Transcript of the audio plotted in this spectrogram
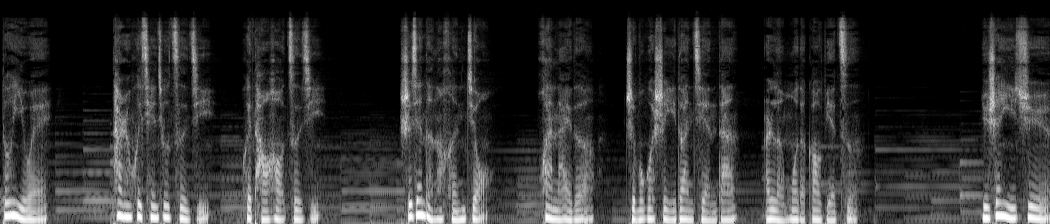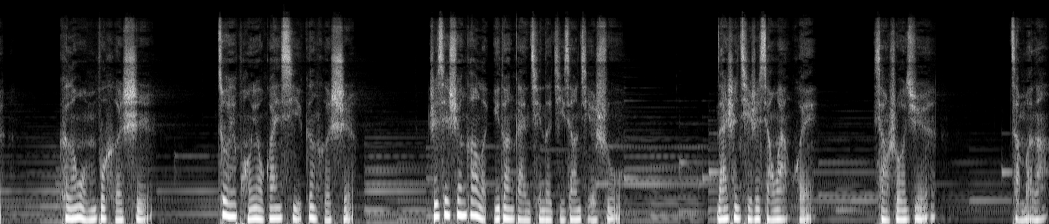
都以为他人会迁就自己，会讨好自己。时间等了很久，换来的只不过是一段简单而冷漠的告别字。女生一句“可能我们不合适”，作为朋友关系更合适，直接宣告了一段感情的即将结束。男生其实想挽回，想说句“怎么了？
